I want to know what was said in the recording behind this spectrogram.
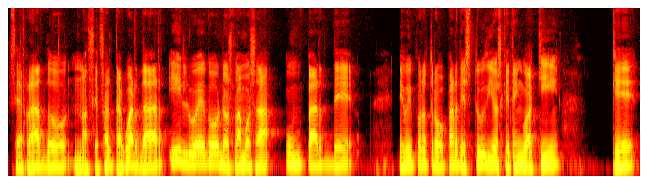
cerrado, no hace falta guardar y luego nos vamos a un par de, me voy por otro par de estudios que tengo aquí que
